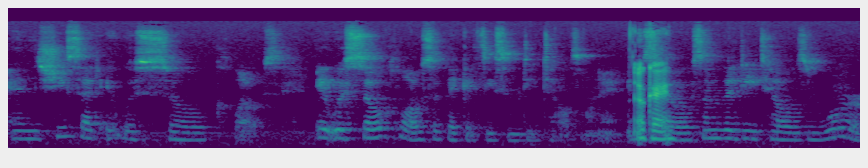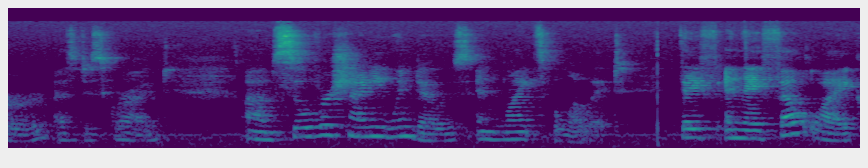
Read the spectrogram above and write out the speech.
and she said it was so close it was so close that they could see some details on it and Okay. so some of the details were as described um, silver shiny windows and lights below it they and they felt like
